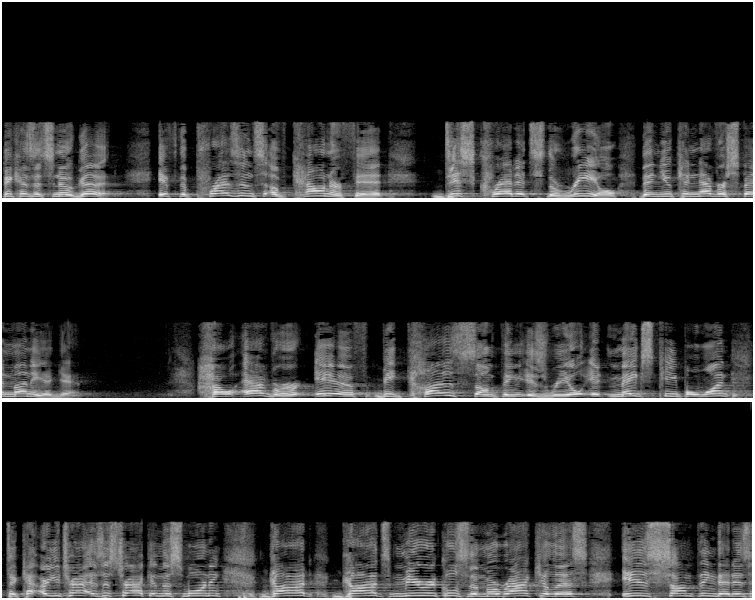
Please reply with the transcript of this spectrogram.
Because it's no good. If the presence of counterfeit discredits the real, then you can never spend money again. However, if because something is real, it makes people want to. Ca- Are you trying, Is this tracking this morning? God, God's miracles, the miraculous, is something that is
